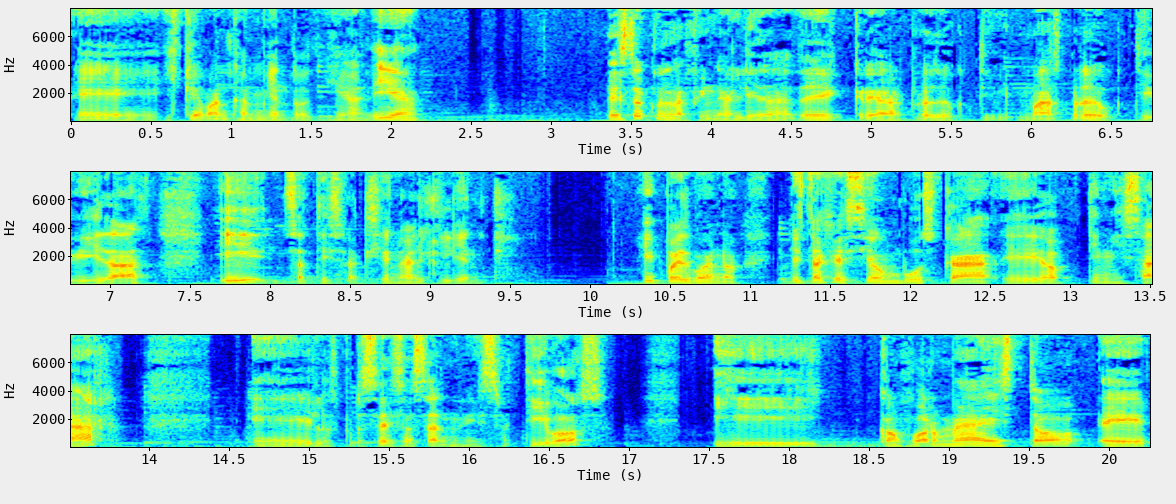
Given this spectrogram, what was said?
eh, y que van cambiando día a día. Esto con la finalidad de crear más productividad y satisfacción al cliente. Y pues bueno, esta gestión busca eh, optimizar eh, los procesos administrativos y conforme a esto eh,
